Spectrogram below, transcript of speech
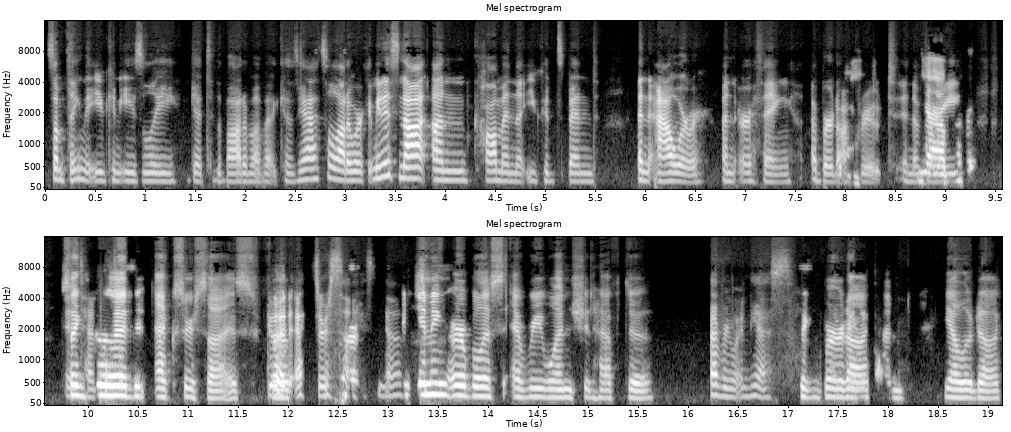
something that you can easily get to the bottom of it. Cause yeah, it's a lot of work. I mean, it's not uncommon that you could spend an hour unearthing a burdock root in a yeah very it's a good exercise good exercise. Yeah. beginning herbalists everyone should have to Everyone, yes. big burdock and yellow dock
